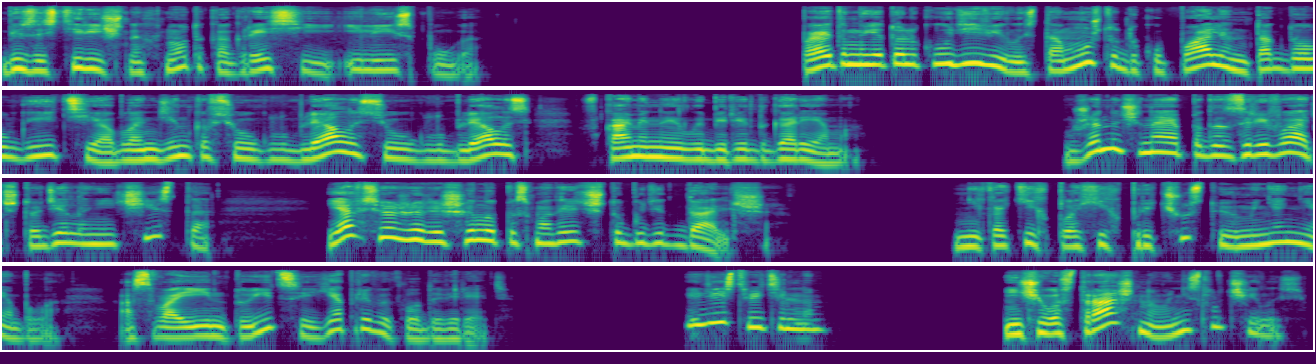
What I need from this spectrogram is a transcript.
без истеричных ноток агрессии или испуга. Поэтому я только удивилась тому, что до купалин так долго идти, а блондинка все углублялась и углублялась в каменный лабиринт гарема. Уже начиная подозревать, что дело нечисто, я все же решила посмотреть, что будет дальше. Никаких плохих предчувствий у меня не было, а своей интуиции я привыкла доверять. И действительно, ничего страшного не случилось.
